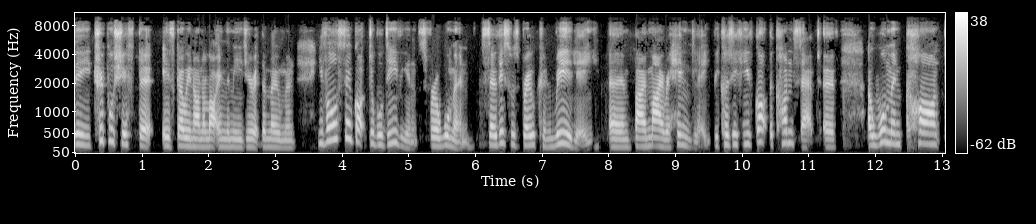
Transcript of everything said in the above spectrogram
the triple shift that is going on a lot in the media at the moment, you've also got double deviance for a woman. So this was broken really um, by Myra Hindley because if you've got the concept of a woman can't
